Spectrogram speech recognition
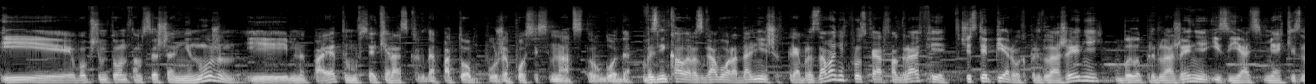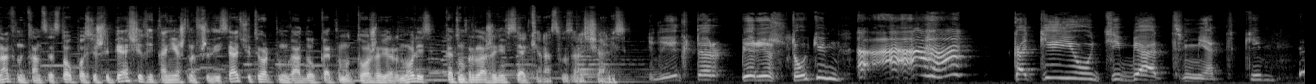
И, в общем-то, он там совершенно не нужен, и именно поэтому всякий раз, когда потом, уже после 17 года, возникал разговор о дальнейших преобразованиях в русской орфографии, в числе первых предложений было предложение изъять мягкий знак на конце слов после шипящих, и, конечно, в 64 году к этому тоже вернулись, к этому предложению всякий раз возвращались. Виктор Перестукин? А, ага. Какие у тебя отметки? Да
